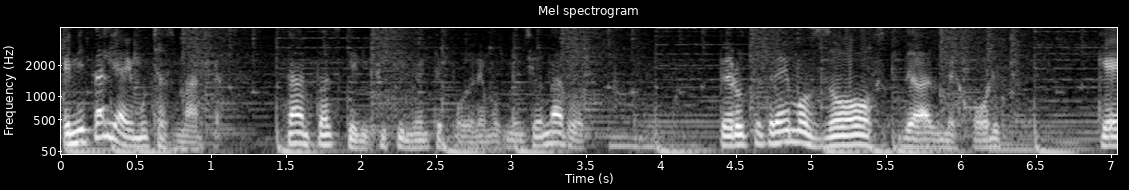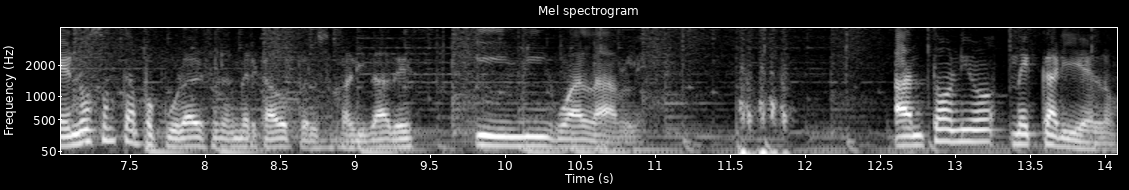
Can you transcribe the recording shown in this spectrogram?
En Italia hay muchas marcas, tantas que difícilmente podremos mencionarlas, pero te traemos dos de las mejores que no son tan populares en el mercado, pero su calidad es inigualable. Antonio Mecariello.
